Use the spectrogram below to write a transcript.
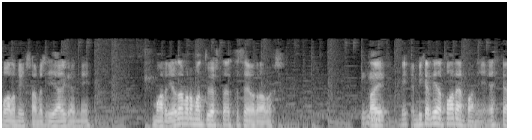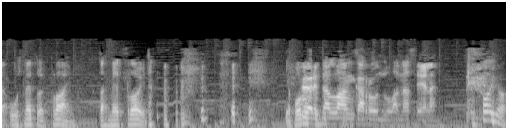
valmiiksi saamisen jälkeen, niin Mariota varmaan työstää sitä seuraavaksi. Mm. Tai mi- mikä vielä parempaa, niin ehkä uusi Metroid Prime. Tai Metroid. ja porukka... Pyöritään lankarullana siellä Oh, joo.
